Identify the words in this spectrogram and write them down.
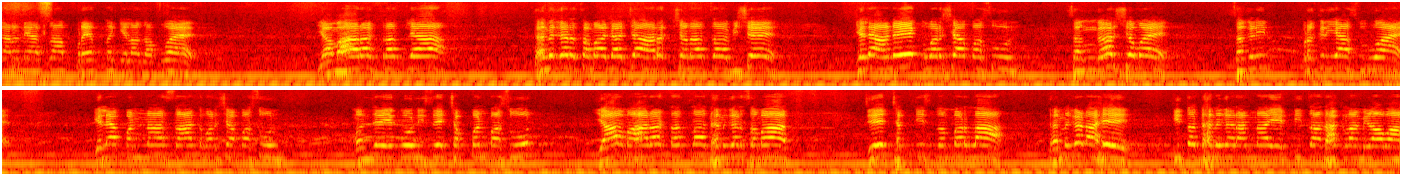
करण्याचा प्रयत्न केला जातोय या महाराष्ट्रातल्या धनगर समाजाच्या आरक्षणाचा विषय गेल्या अनेक वर्षापासून संघर्षमय सगळी प्रक्रिया सुरू आहे. गेल्या पन्नास साठ वर्षापासून म्हणजे एकोणीसशे छप्पनपासून या महाराष्ट्रातला धनगर समाज जे छत्तीस नंबरला धनगड आहे तिथं धनगरांना एसटीचा दाखला मिळावा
